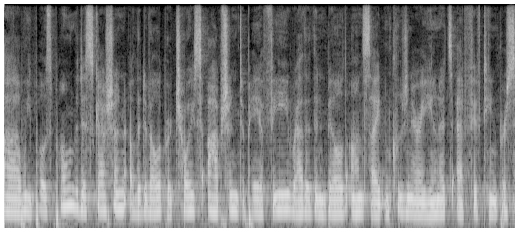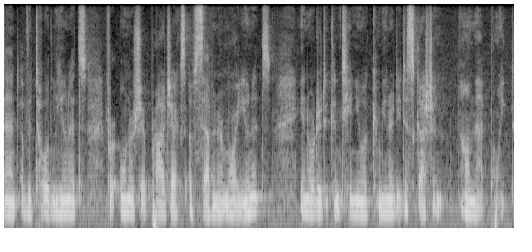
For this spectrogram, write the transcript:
uh, we postpone the discussion of the developer choice option to pay a fee rather than build on-site inclusionary units at 15% of the total units for ownership projects of seven or more units in order to continue a community discussion on that point.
